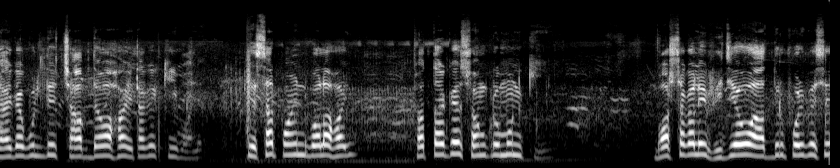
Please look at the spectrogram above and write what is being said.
জায়গাগুলিতে চাপ দেওয়া হয়, তাকে কি বলে? প্রেসার পয়েন্ট বলা হয়। ছত্রাকের সংক্রমণ কী? বর্ষাকালে ভিজে ও আর্দ্র পরিবেশে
